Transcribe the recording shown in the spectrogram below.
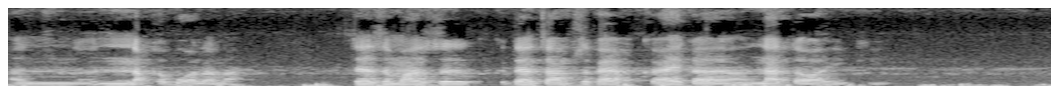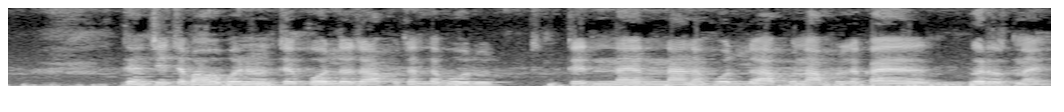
आणि नका बोला ना. त्याचं माझं त्यांचं आमचं काय काय का नातं आहे की. त्यांच्या इथे भाऊ बनवून ते बोललं तर आपण त्यांना बोलू ते नाही नानं बोललं आपण आपल्याला काय गरज नाही.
